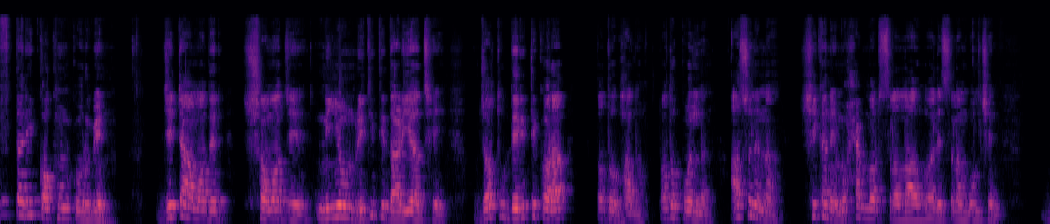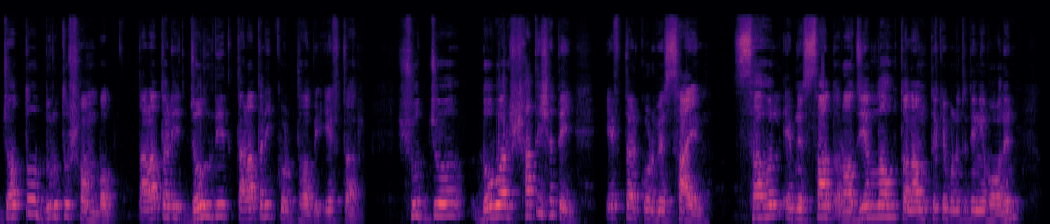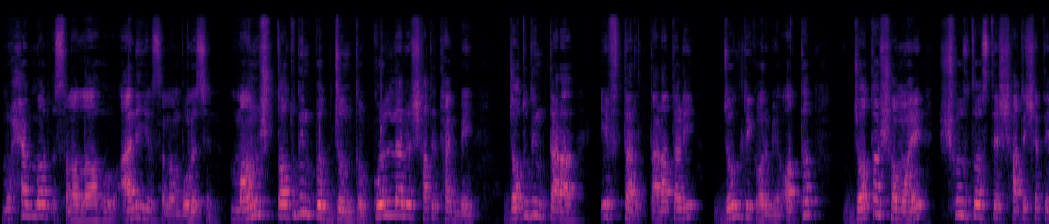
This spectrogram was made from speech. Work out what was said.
ইফতারি কখন করবেন? যেটা আমাদের সমাজে নিয়ম রীতিতে দাঁড়িয়ে আছে। যত দেরিতে করা, তত ভালো, তত কল্যাণ। আসলে না, সেখানে মোহাম্মদ সাল্লাহ আলাইসাল্লাম বলছেন, যত দ্রুত সম্ভব, তাড়াতাড়ি, জলদি তাড়াতাড়ি করতে হবে ইফতার। সূর্য ডোবার সাথে সাথেই ইফতার করবে সায়েম। সাহল এবনে সাদ রাজিয়াল্লাহ তালাম থেকে বর্ণিত তিনি বলেন মুহাম্মদ সাল্লাহ আলী সাল্লাম বলেছেন, মানুষ ততদিন পর্যন্ত কল্যাণের সাথে থাকবে, যতদিন তারা ইফতার তাড়াতাড়ি জলদি করবে, অর্থাৎ যথা সময়ে সূর্যাস্তের সাথে সাথে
